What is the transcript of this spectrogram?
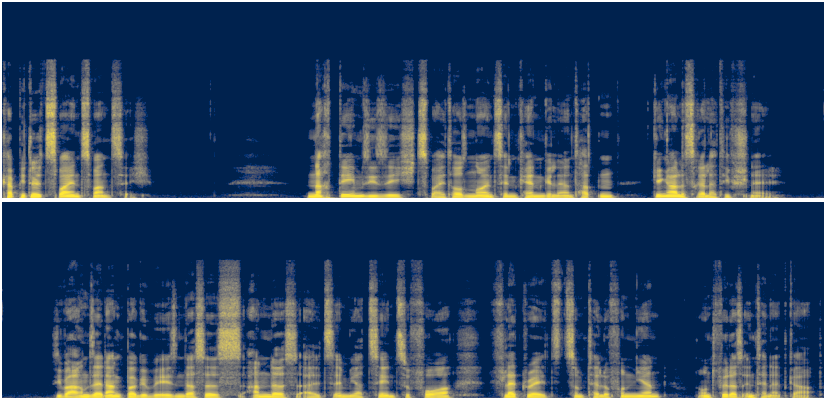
Kapitel 22 Nachdem sie sich 2019 kennengelernt hatten, ging alles relativ schnell. Sie waren sehr dankbar gewesen, dass es, anders als im Jahrzehnt zuvor, Flatrates zum Telefonieren und für das Internet gab.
